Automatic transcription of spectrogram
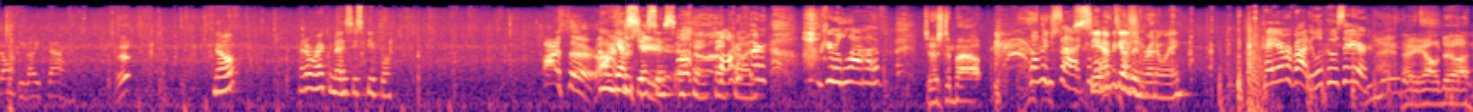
don't be like that. Uh. No? I don't recognize these people. Arthur! Oh, yes, Arthur's yes, here. yes. Okay, thank God. Arthur, oh, you're alive. Just about. Come inside. Come See, on, Abigail let's didn't run away. Hey, everybody, look who's here. How y'all doing?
